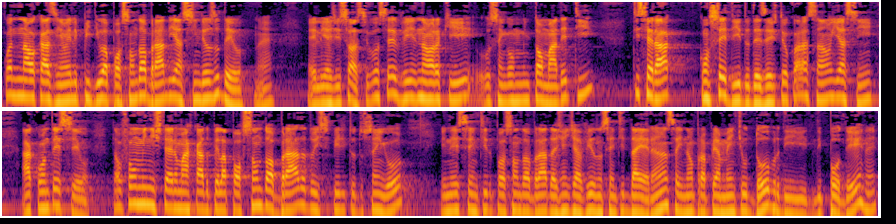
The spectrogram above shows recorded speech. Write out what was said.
quando na ocasião ele pediu a porção dobrada e assim Deus o deu, né? Elias disse, ó, se você vir na hora que o Senhor me tomar de ti, te será concedido o desejo do teu coração e assim aconteceu. Então foi um ministério marcado pela porção dobrada do Espírito do Senhor, e nesse sentido, porção dobrada a gente já viu no sentido da herança e não propriamente o dobro de, de poder, né?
